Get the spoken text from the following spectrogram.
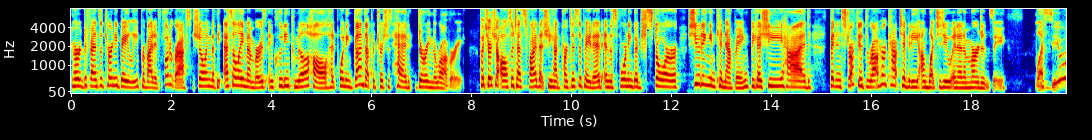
Her defense attorney Bailey provided photographs showing that the SLA members, including Camilla Hall, had pointed guns at Patricia's head during the robbery. Patricia also testified that she had participated in the sporting goods store shooting and kidnapping because she had been instructed throughout her captivity on what to do in an emergency. Bless you.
